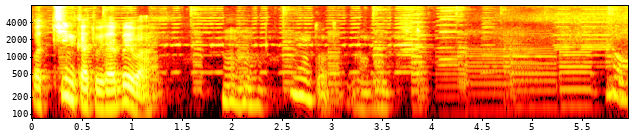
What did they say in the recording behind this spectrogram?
odcinka tutaj była. Mhm. No to tak wygląda jeszcze. No.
